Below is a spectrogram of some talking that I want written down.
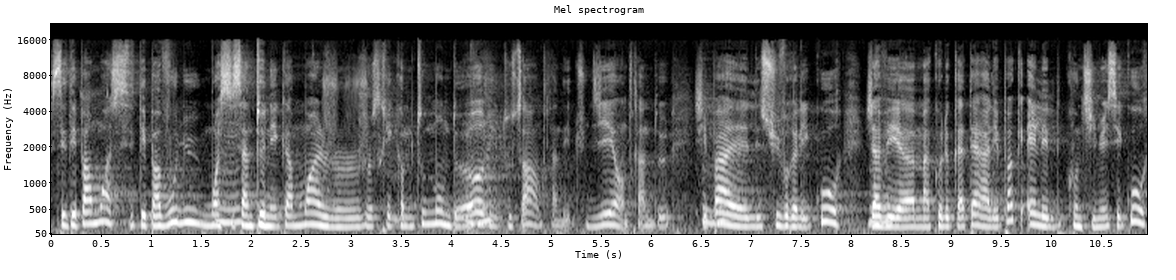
c'était pas moi, c'était pas voulu. Moi, si Mhm. ça ne tenait qu'à moi, je, je serais comme tout le monde dehors Mhm. et tout ça, en train d'étudier, en train de. Je sais Mhm. pas, suivre les cours. J'avais euh, ma colocataire à l'époque, elle, elle continuait ses cours.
